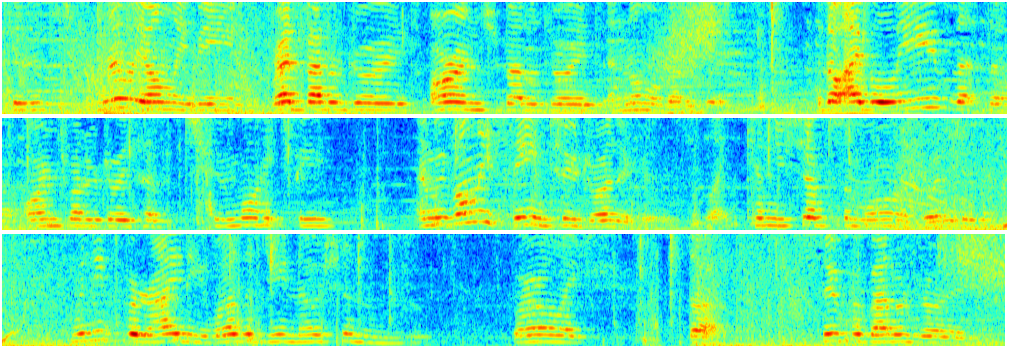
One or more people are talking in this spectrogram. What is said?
Because it's really only been red battle droids, orange battle droids, and normal battle droids. Though I believe that the orange battle droids have two more HP. And we've only seen two droidekas. Like, can you shove some more droidekas in? We need variety. Where are the Geonosians? Where are, like, the super battle droids?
